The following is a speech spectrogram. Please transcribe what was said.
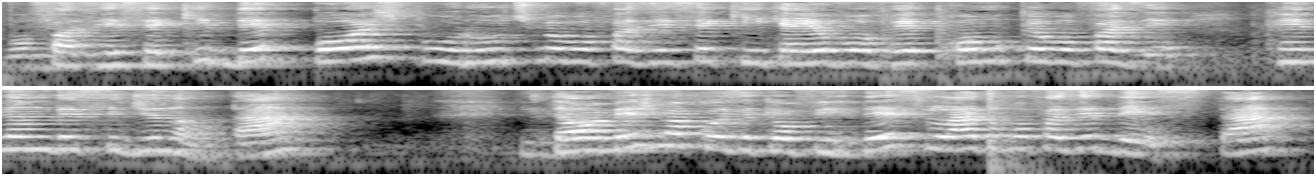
Vou fazer esse aqui, depois, por último, eu vou fazer esse aqui, que aí eu vou ver como que eu vou fazer. Porque ainda não decidi não, tá? Então, a mesma coisa que eu fiz desse lado, eu vou fazer desse, tá?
